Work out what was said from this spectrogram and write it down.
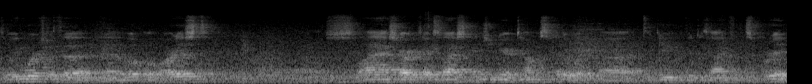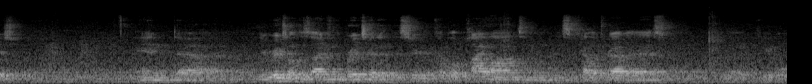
so we worked with a, a local artist uh, slash architect slash engineer, Thomas Heatherwick, uh, to do the design for this bridge. And uh, the original design for the bridge had a, a, couple of pylons and this Calatrava-esque uh, cable,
